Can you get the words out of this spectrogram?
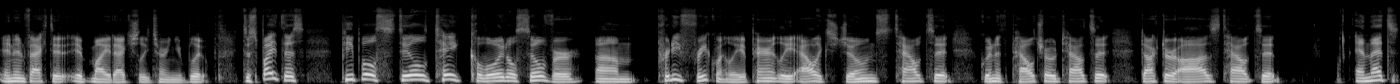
And in fact, it, it might actually turn you blue. Despite this, people still take colloidal silver um, pretty frequently. Apparently, Alex Jones touts it, Gwyneth Paltrow touts it, Dr. Oz touts it. And that's,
